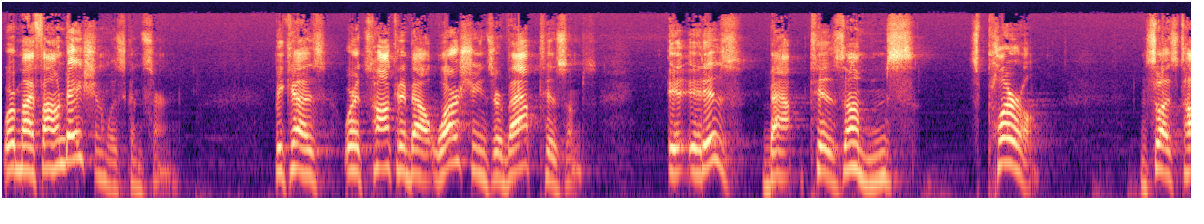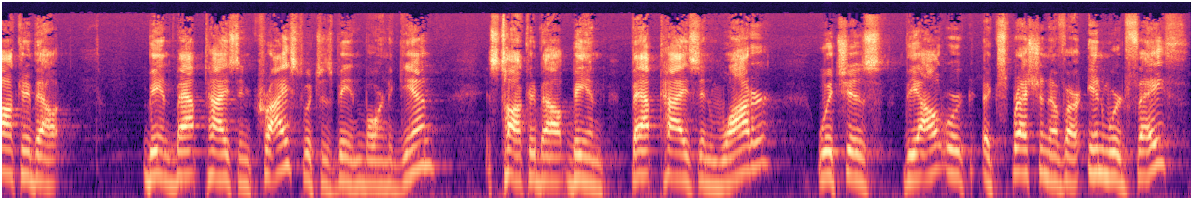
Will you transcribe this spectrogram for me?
where my foundation was concerned. Because where it's talking about washings or baptisms, it, it is baptisms, it's plural. And so I was talking about being baptized in Christ, which is being born again. It's talking about being baptized in water, which is the outward expression of our inward faith.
